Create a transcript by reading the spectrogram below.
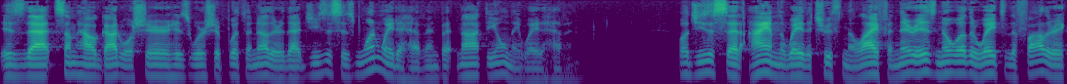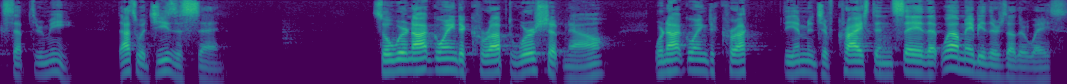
is that somehow God will share his worship with another, that Jesus is one way to heaven, but not the only way to heaven. Well, Jesus said, I am the way, the truth, and the life, and there is no other way to the Father except through me. That's what Jesus said. So we're not going to corrupt worship now. We're not going to corrupt the image of Christ and say that, well, maybe there's other ways.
